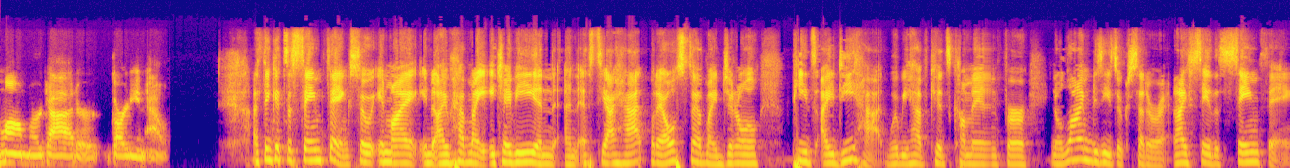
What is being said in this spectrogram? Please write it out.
mom or dad or guardian out? I think it's the same thing. So in my, in, I have my HIV and, and STI hat, but I also have my general PEDS ID hat where we have kids come in for, you know, Lyme disease, et cetera. And I say the same thing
